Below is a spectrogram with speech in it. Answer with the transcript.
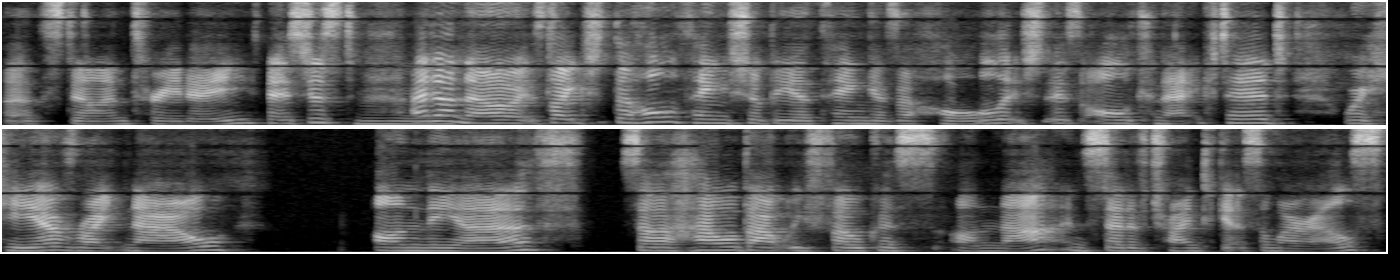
they're still in 3D. It's just, mm-hmm. I don't know. It's like the whole thing should be a thing as a whole. It's, it's all connected. We're here right now on the earth. So how about we focus on that instead of trying to get somewhere else?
